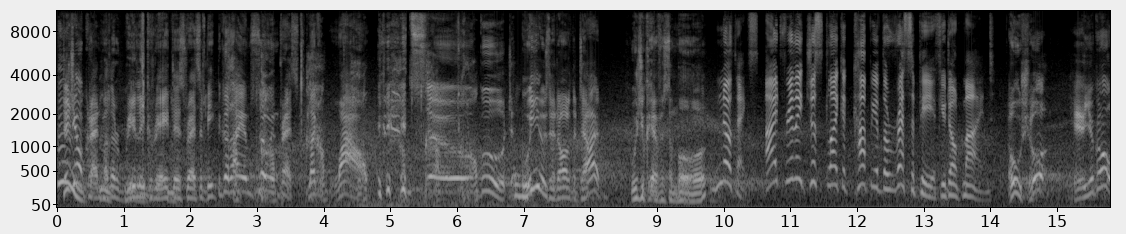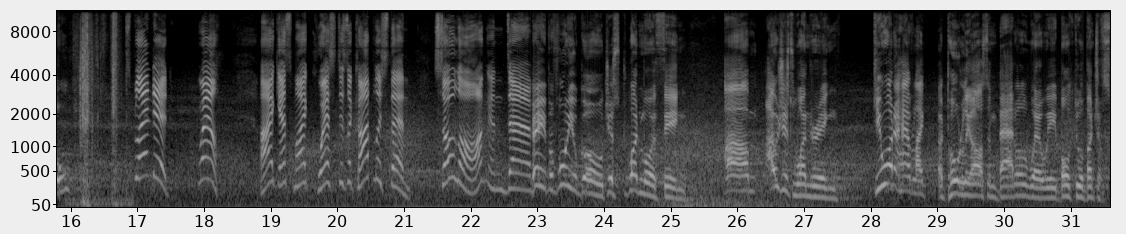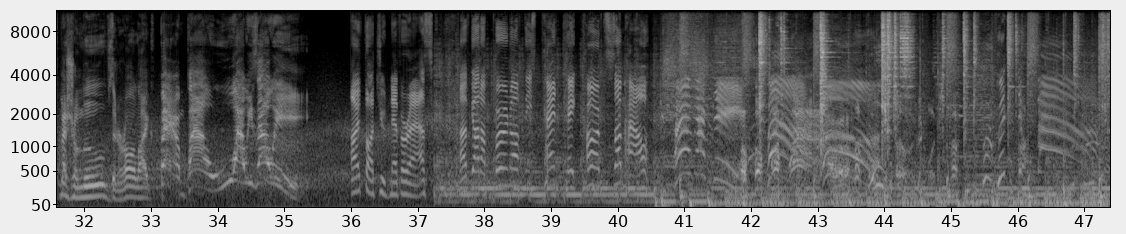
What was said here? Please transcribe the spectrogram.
Did your grandmother really create this recipe? Because I am so impressed. Like, wow, it's so good. We use it all the time. Would you care for some more? No thanks. I'd really just like a copy of the recipe if you don't mind. Oh, sure. Here you go. Splendid! Well, I guess my quest is accomplished then. So long, and, uh. Hey, before you go, just one more thing. Um, I was just wondering do you want to have like a totally awesome battle where we both do a bunch of special moves and are all like bam, pow, wowie zowie? I thought you'd never ask. I've got to burn off these pancake carbs somehow. Have at thee! Ah! Another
